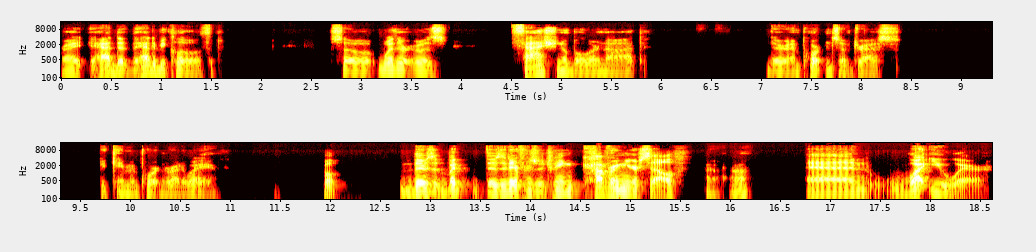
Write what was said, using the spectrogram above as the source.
right? It had to they had to be clothed. So whether it was fashionable or not, their importance of dress became important right away. Well, there's a, but there's a difference between covering yourself uh-huh. and what you wear.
